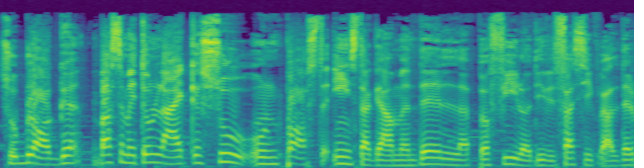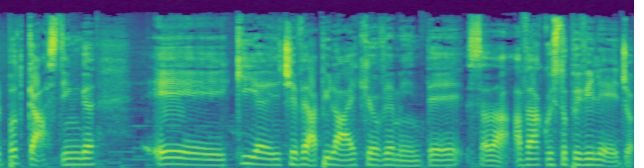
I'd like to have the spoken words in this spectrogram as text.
sul blog. Basta mettere un like su un post Instagram del profilo di Festival del Podcasting e chi riceverà più like ovviamente sarà, avrà questo privilegio.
